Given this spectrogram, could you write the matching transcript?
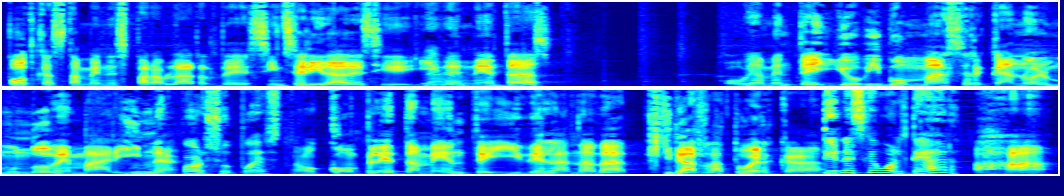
podcast también es para hablar de sinceridades y, y de netas. Obviamente yo vivo más cercano al mundo de Marina. Por supuesto. ¿no? Completamente. Y de la nada girar la tuerca. Tienes que voltear. Ajá.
